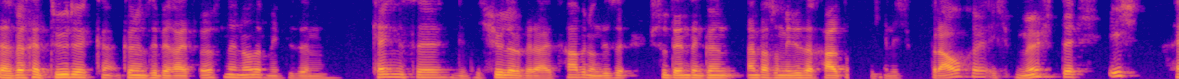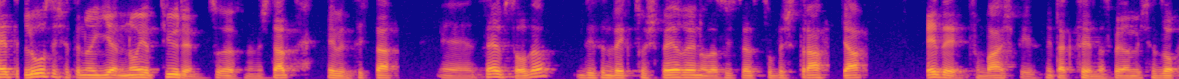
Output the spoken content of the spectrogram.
Welche Türe können Sie bereits öffnen, oder? Mit diesen Kenntnissen, die die Schüler bereits haben und diese Studenten können einfach so mit dieser Haltung, ich brauche, ich möchte, ich hätte Lust, ich hätte Neugier, neue Türen zu öffnen, statt eben sich da äh, selbst, oder? diesen Weg zu sperren oder sich selbst zu bestrafen. Ja, Ede zum Beispiel mit Akzent, das wäre bisschen so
